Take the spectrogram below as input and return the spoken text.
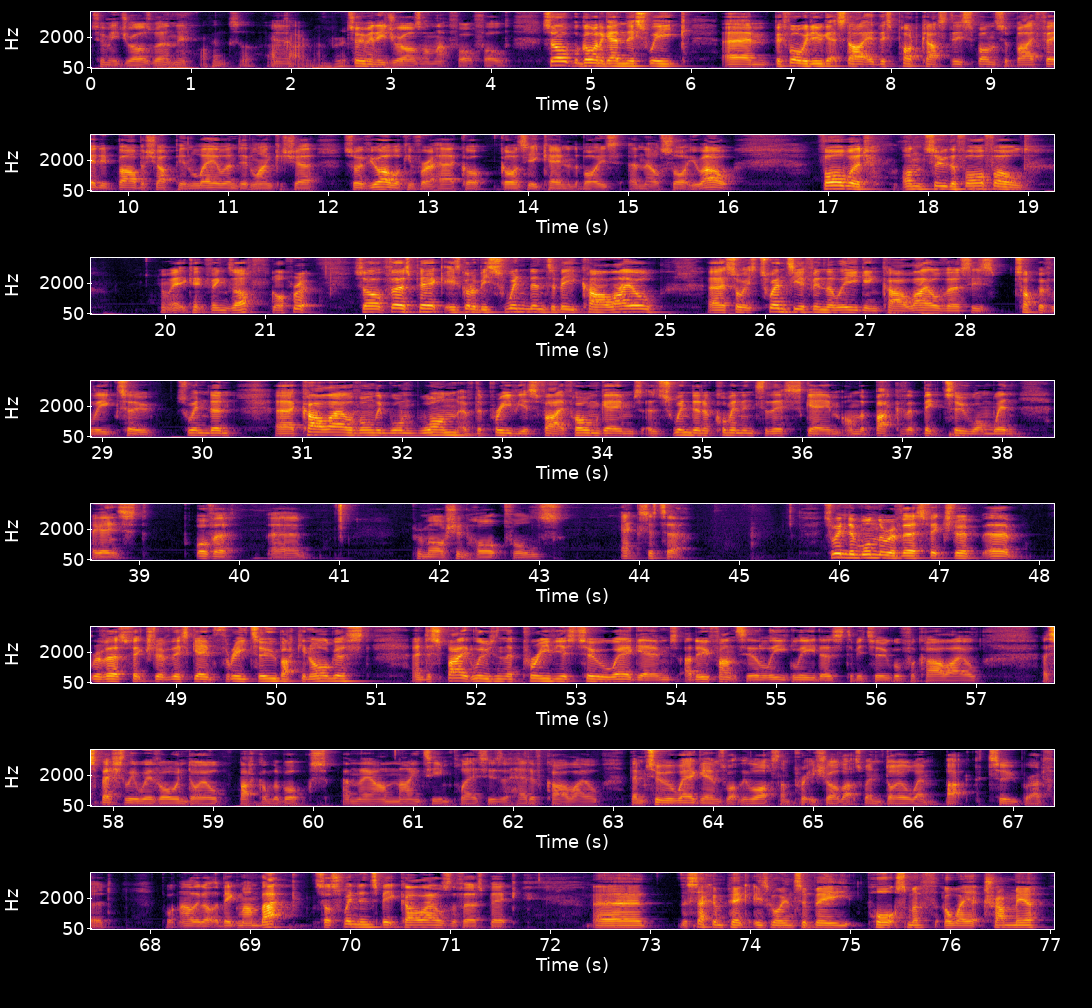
Too many draws, weren't they? I think so. I Yeah. can't remember it. Too many draws on that fourfold. So we're going again this week. Um, before we do get started, this podcast is sponsored by Faded Barbershop in Leyland in Lancashire. So if you are looking for a haircut, go and see Kane and the boys, and they'll sort you out. Forward onto the fourfold. You want me to kick things off? Go for it. So first pick is going to be Swindon to beat Carlisle. Uh, so it's twentieth in the league in Carlisle versus top of League Two Swindon. Uh, Carlisle have only won one of the previous five home games, and Swindon are coming into this game on the back of a big two-one win against other uh, promotion hopefuls, Exeter. Swindon won the reverse fixture uh, reverse fixture of this game 3-2 back in August. And despite losing their previous two away games, I do fancy the league leaders to be too good for Carlisle, especially with Eoin Doyle back on the books, and they are 19 places ahead of Carlisle. Them two away games, what they lost, I'm pretty sure that's when Doyle went back to Bradford. But now they got the big man back. So Swindon to beat Carlisle's the first pick. Uh, the second pick is going to be Portsmouth away at Tranmere.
